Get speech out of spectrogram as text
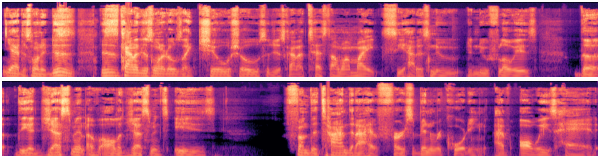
yeah, I just wanted, this is, this is kind of just one of those like chill shows to just kind of test out my mic, see how this new, the new flow is the the adjustment of all adjustments is from the time that I have first been recording, I've always had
